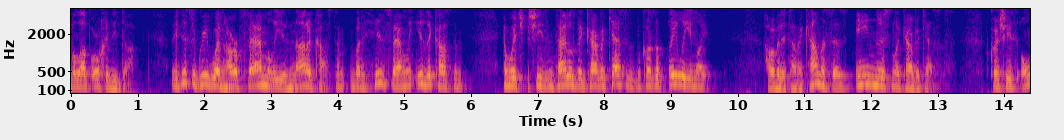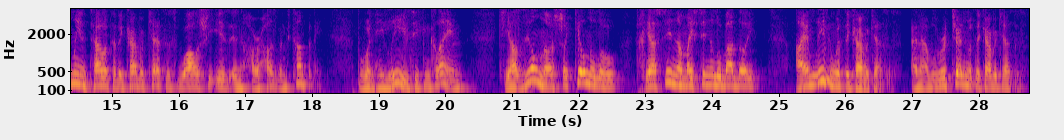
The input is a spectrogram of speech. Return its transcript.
disagree when her family is not accustomed, but his family is accustomed, in which she's entitled to karvakesses because of Eiliyimai. However, the Tanakama says, Ein Nusn karvakesses, because she's only entitled to the karvakesses while she is in her husband's company. But when he leaves, he can claim, Ki azilna shakilna luhu, badoi. I am leaving with the karvakesses, and I will return with the karvakesses.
